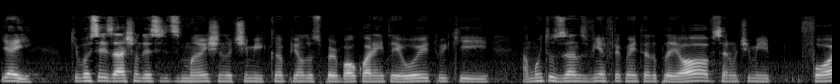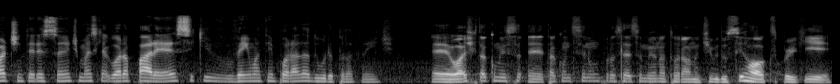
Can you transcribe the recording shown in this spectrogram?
E aí, o que vocês acham desse desmanche no time campeão do Super Bowl 48 e que há muitos anos vinha frequentando playoffs, era um time forte, interessante, mas que agora parece que vem uma temporada dura pela frente? É, eu acho que está é, tá acontecendo um processo meio natural no time do Seahawks, porque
